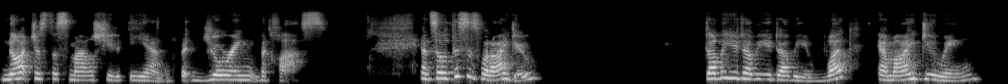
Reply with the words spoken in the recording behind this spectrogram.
Not just the smile sheet at the end, but during the class. And so this is what I do. www. What am I doing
